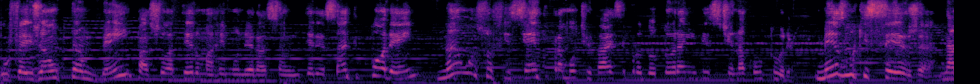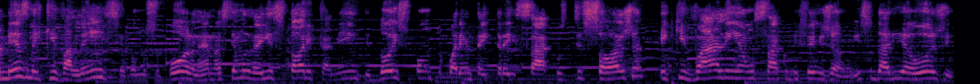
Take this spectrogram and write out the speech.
o feijão também passou a ter uma remuneração interessante, porém não o suficiente para motivar esse produtor a investir na cultura. Mesmo que seja na mesma equivalência, vamos supor, né, nós temos aí historicamente 2,43 sacos de soja equivalem a um saco de feijão. Isso daria hoje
